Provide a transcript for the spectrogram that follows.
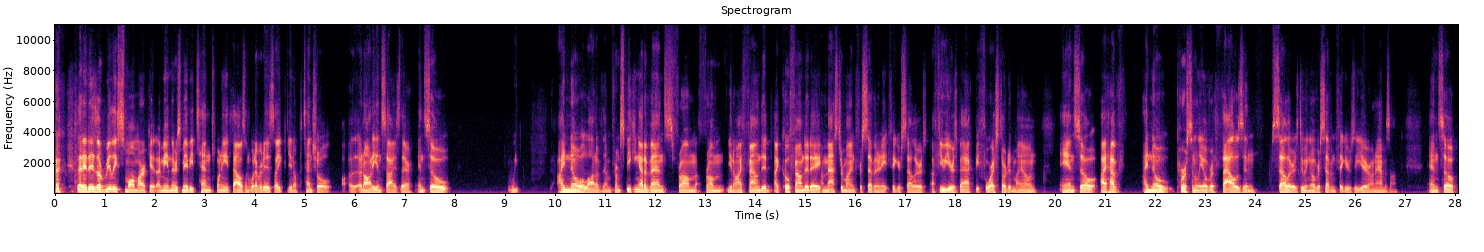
that it is a really small market. I mean, there's maybe 10, 20,000, whatever it is, like, you know, potential an audience size there. And so we I know a lot of them from speaking at events from from you know I founded I co-founded a, a mastermind for seven and eight figure sellers a few years back before I started my own. And so I have I know personally over a thousand sellers doing over seven figures a year on Amazon. And so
